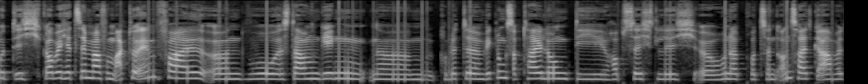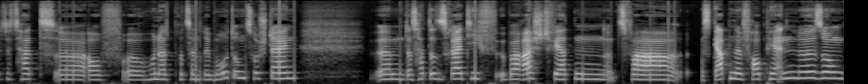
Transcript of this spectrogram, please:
Gut, ich glaube, ich erzähle mal vom aktuellen Fall, äh, wo es darum ging, eine komplette Entwicklungsabteilung, die hauptsächlich äh, 100% On-Site gearbeitet hat, äh, auf äh, 100% Remote umzustellen. Ähm, das hat uns relativ überrascht. Wir hatten zwar, es gab eine VPN-Lösung,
